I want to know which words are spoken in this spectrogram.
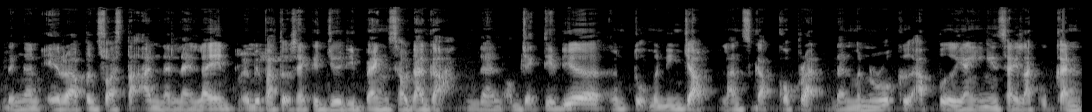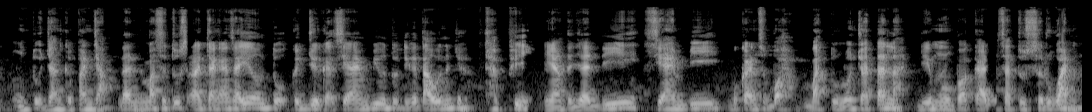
dengan era penswastaan dan lain-lain, lebih patut saya kerja di bank saudagar. Dan objektif dia untuk meninjau lanskap korporat dan meneroka apa yang ingin saya lakukan untuk jangka panjang. Dan masa tu rancangan saya untuk kerja kat CIMB untuk 3 tahun aja. Tapi yang terjadi CIMB bukan sebuah batu loncatan lah. Dia merupakan satu seruan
